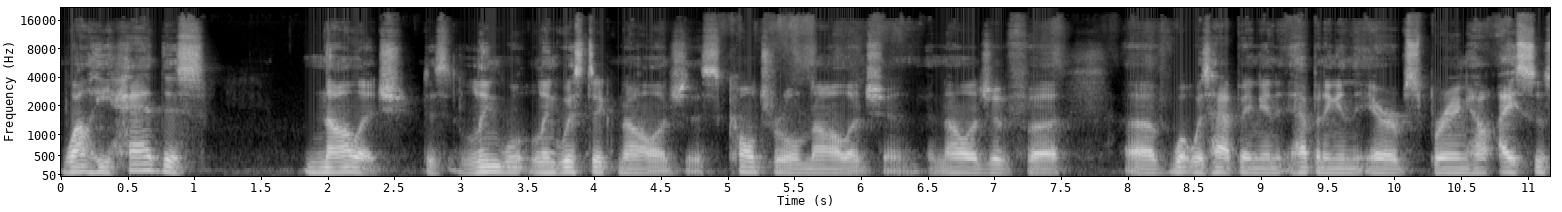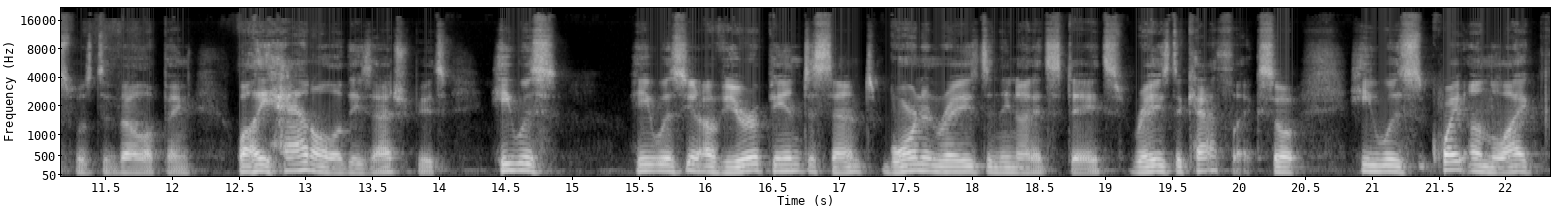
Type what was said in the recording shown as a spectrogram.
while he had this knowledge, this lingu- linguistic knowledge, this cultural knowledge, and, and knowledge of uh, of what was happening in, happening in the Arab Spring, how ISIS was developing. While he had all of these attributes, he was he was, you know, of European descent, born and raised in the United States, raised a Catholic. So he was quite unlike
